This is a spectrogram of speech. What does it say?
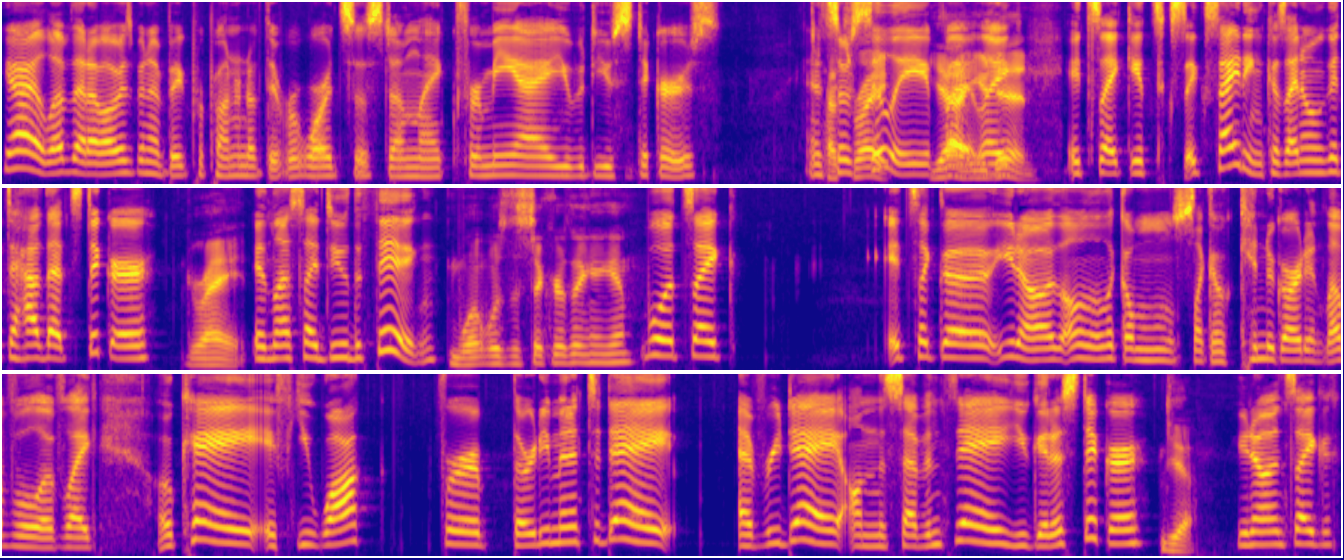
Yeah, I love that. I've always been a big proponent of the reward system. Like for me, I would use stickers. And it's That's so right. silly, Yeah, but like did. it's like it's exciting because I don't get to have that sticker Right. unless I do the thing. What was the sticker thing again? Well, it's like it's like a you know like almost like a kindergarten level of like okay if you walk for 30 minutes a day every day on the seventh day you get a sticker Yeah. you know it's like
